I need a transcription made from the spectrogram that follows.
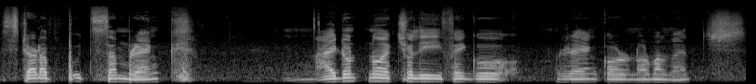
start up with some rank. Mm, I don't know actually if I go rank or normal match.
